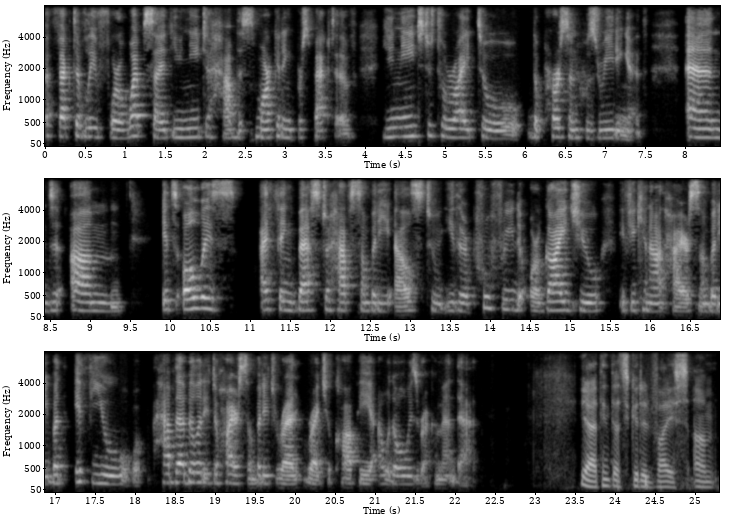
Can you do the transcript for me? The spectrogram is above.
effectively for a website you need to have this marketing perspective you need to, to write to the person who's reading it and um, it's always I think best to have somebody else to either proofread or guide you if you cannot hire somebody. But if you have the ability to hire somebody to write, write your copy, I would always recommend that. Yeah, I think that's good advice. Um,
